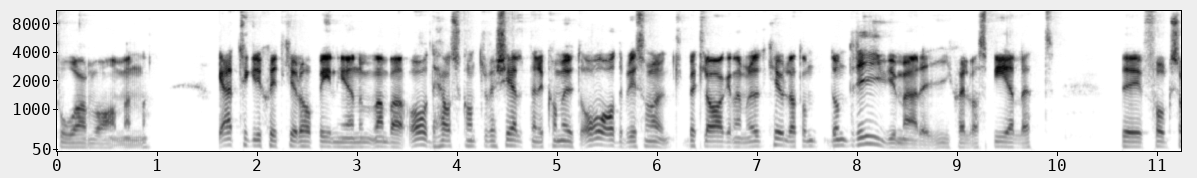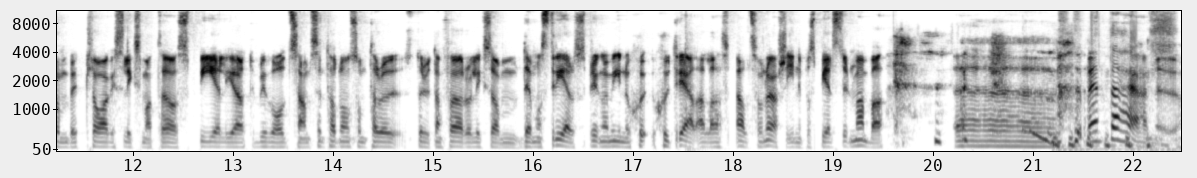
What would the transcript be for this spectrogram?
tvåan var, men jag tycker det är skitkul att hoppa in igen. Man bara, åh, det här var så kontroversiellt när det kom ut. Åh, det blir så beklagande. Men det är kul att de, de driver ju med det i själva spelet. Det är folk som beklagar sig liksom att ja, spel gör att du blir våldsam. Sen tar de som tar, står utanför och liksom demonstrerar så springer de in och skjuter ihjäl alla, allt som rör sig inne på spelstudion. Man bara, uh, vänta här nu.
